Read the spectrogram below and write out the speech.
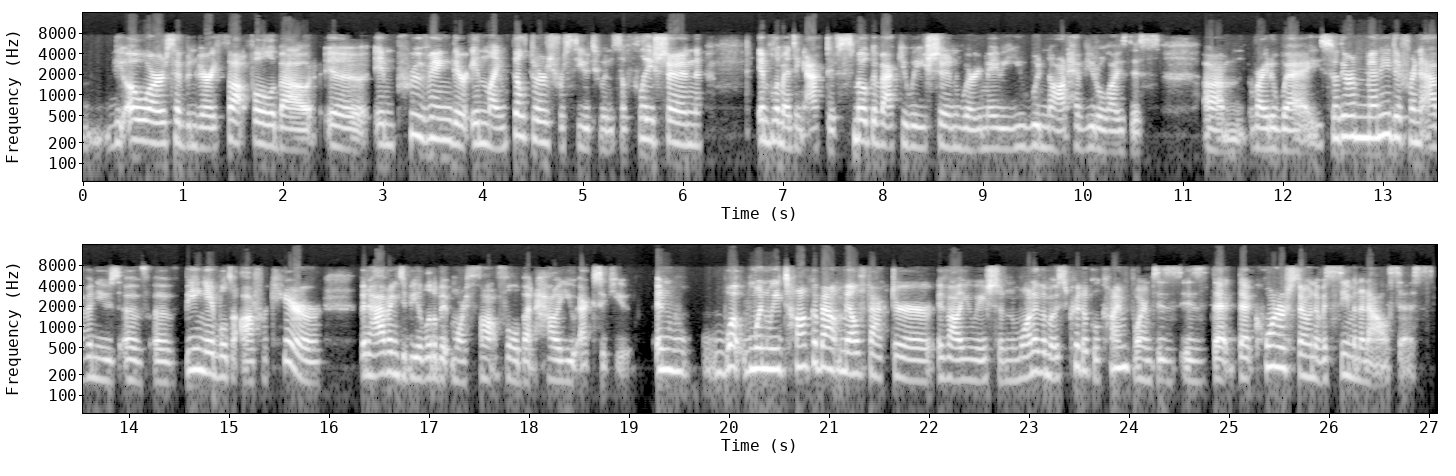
the ORs have been very thoughtful about uh, improving their inline filters for CO2 insufflation, implementing active smoke evacuation where maybe you would not have utilized this um, right away. So there are many different avenues of, of being able to offer care, but having to be a little bit more thoughtful about how you execute. And what when we talk about male factor evaluation, one of the most critical time forms is, is that, that cornerstone of a semen analysis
